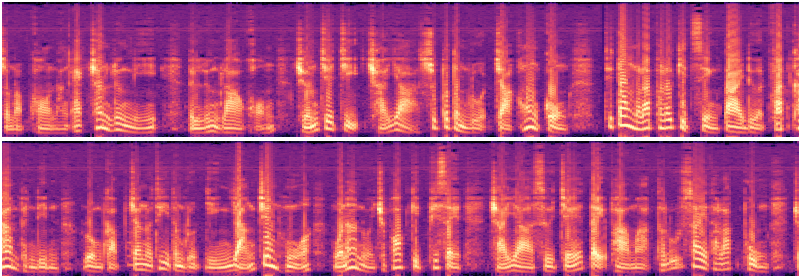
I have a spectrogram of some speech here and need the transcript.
สำหรับคอหนังแอคชั่นเรื่องนี้ เป็นเรื่องราวของเฉินเจจิฉายาซุปเปอร์ตำรวจจากฮ่องกงที่ต้องมารับภารกิจเสี่ยงตายเดือดฟัดข้ามแผ่นดิน ร่วมกับเจ้าหน้าที่ตำรวจหญิงหยางเจิ้นหัว หัวหน้าหน่วยเฉพาะกิจพิเศษฉายาซือเจ๊เตะผ่าหมากทะลุไส้ทะลักพุงโจ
